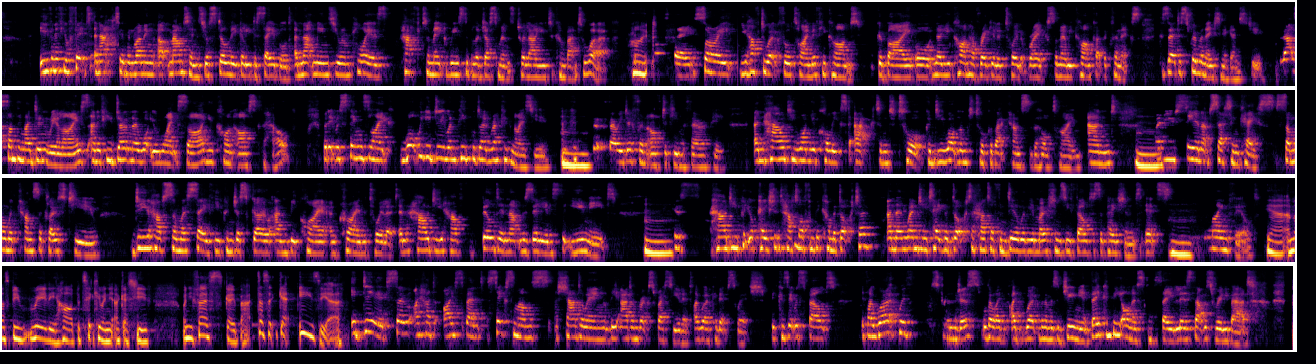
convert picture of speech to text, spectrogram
even if you're fit and active and running up mountains, you're still legally disabled. And that means your employers have to make reasonable adjustments to allow you to come back to work. Right. Say, sorry, you have to work full time. If you can't, goodbye. Or no, you can't have regular toilet breaks. Or no, we can't cut the clinics because they're discriminating against you. That's something I didn't realize. And if you don't know what your rights are, you can't ask for help. But it was things like, what will you do when people don't recognize you? Because mm. you look very different after chemotherapy and how do you want your colleagues to act and to talk? And do you want them to talk about cancer the whole time? And mm. when you see an upsetting case someone with cancer close to you do you have somewhere safe you can just go and be quiet and cry in the toilet? And how do you have build in that resilience that you need? Mm. because how do you put your patient hat off and become a doctor? And then when do you take the doctor hat off and deal with the emotions you felt as a patient? It's mm minefield. Yeah, it must be really hard, particularly when you, I guess you when you first go back. Does it get easier? It did. So I had I spent six months shadowing the Addenbrooke's breast unit. I work at Ipswich because it was felt if I work with strangers, although I, I work with them as a junior, they can be honest and say, Liz, that was really bad.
